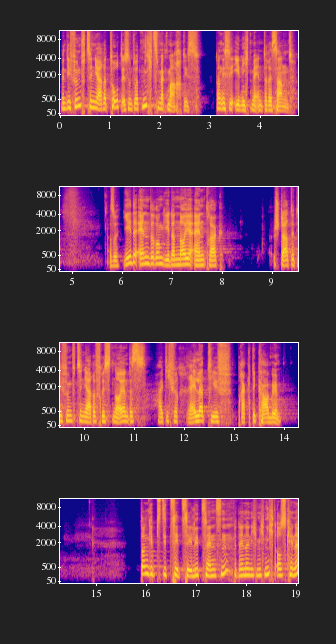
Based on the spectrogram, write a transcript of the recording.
Wenn die 15 Jahre tot ist und dort nichts mehr gemacht ist, dann ist sie eh nicht mehr interessant. Also jede Änderung, jeder neue Eintrag startet die 15 Jahre Frist neu und das halte ich für relativ praktikabel. Dann gibt es die CC-Lizenzen, mit denen ich mich nicht auskenne.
